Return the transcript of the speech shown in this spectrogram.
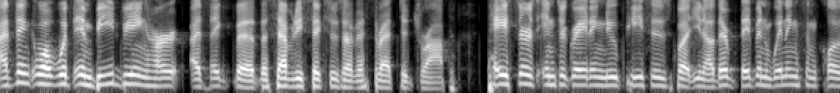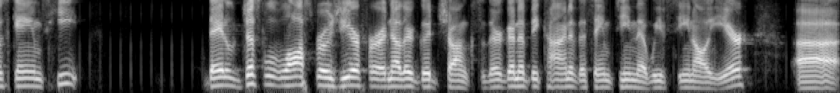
I think well with Embiid being hurt, I think the the 76ers are the threat to drop. Pacers integrating new pieces, but you know, they're they've been winning some close games. Heat they just lost Rozier for another good chunk, so they're going to be kind of the same team that we've seen all year. Uh,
